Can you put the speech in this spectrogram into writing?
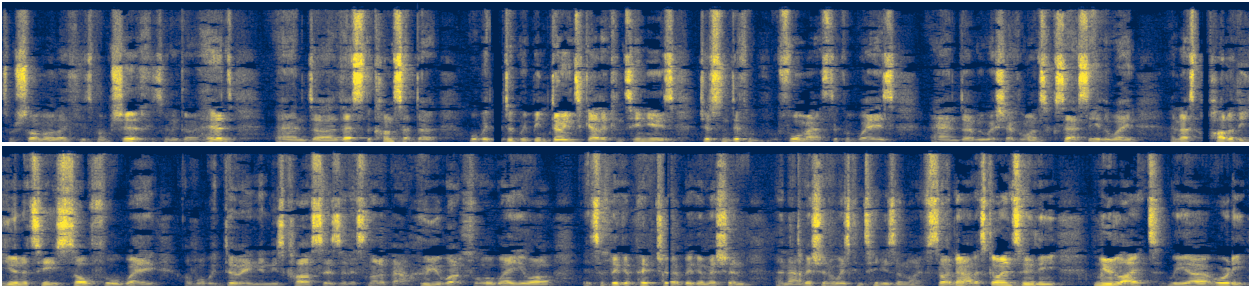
to Rav Shlomo, like he's mamshich, he's going to go ahead. And uh, that's the concept that what we we've been doing together continues just in different formats, different ways, and uh, we wish everyone success either way. And that's part of the unity, soulful way of what we're doing in these classes. That it's not about who you work for or where you are. It's a bigger picture, a bigger mission, and that mission always continues in life. So now let's go into the new light. We uh, already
